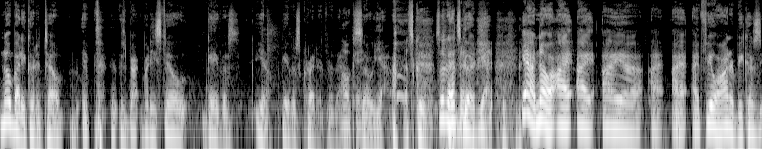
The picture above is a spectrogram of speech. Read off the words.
Nobody could have tell it, it was back, but he still gave us, you know, gave us credit for that. Okay. So yeah. That's cool. So that's good. Yeah, yeah. No, I, I, I, uh, I, I, feel honored because,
